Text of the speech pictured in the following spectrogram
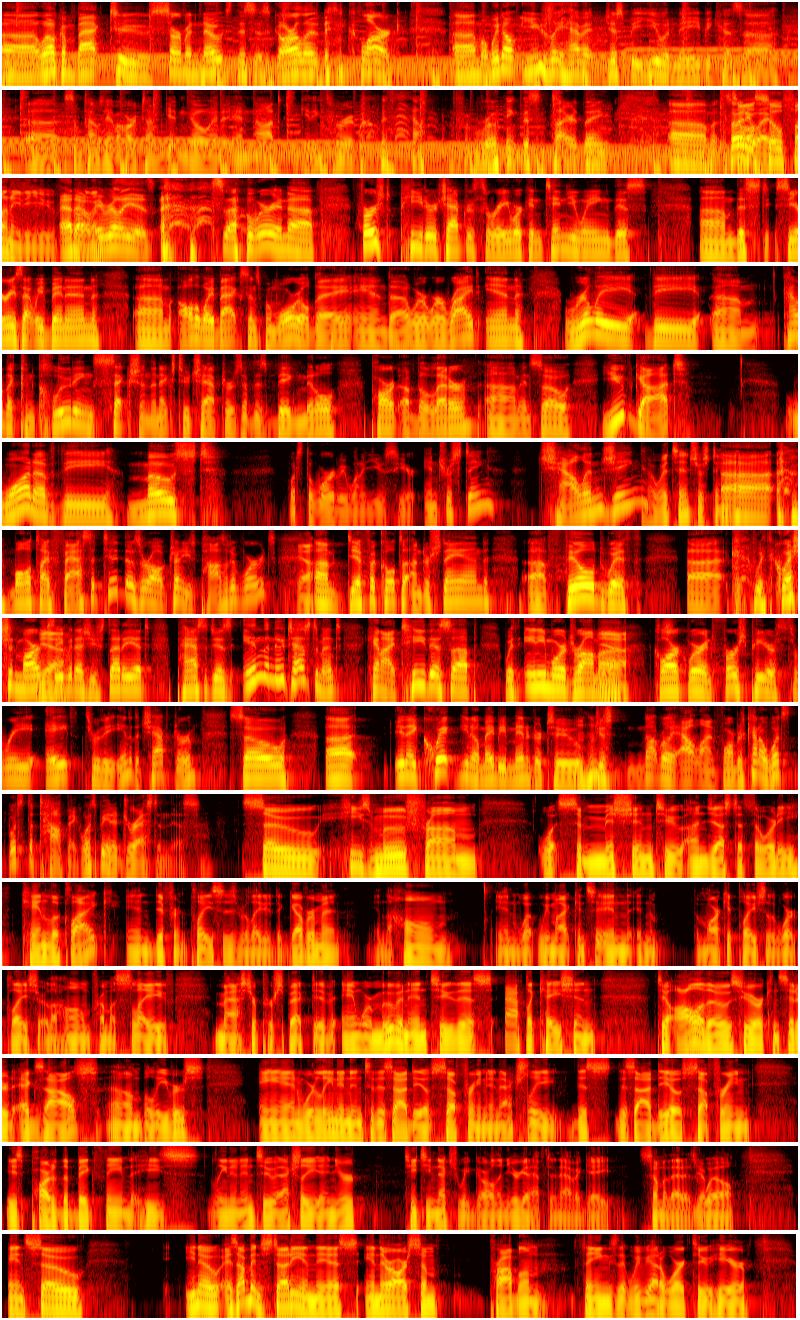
Uh, welcome back to Sermon Notes. This is Garland and Clark. Um, and we don't usually have it just be you and me because uh, uh, sometimes we have a hard time getting going and not getting through it without ruining this entire thing. Um, It's so anyway, all so funny to you. I know it really is. so we're in uh, First Peter chapter three. We're continuing this um, this st- series that we've been in um, all the way back since Memorial Day, and uh, we're we're right in really the um, kind of the concluding section, the next two chapters of this big middle part of the letter. Um, and so you've got one of the most what's the word we want to use here? Interesting, challenging, Oh, it's interesting. uh, multifaceted. Those are all I'm trying to use positive words. Yeah. Um, difficult to understand, uh, filled with uh, with question marks Yeah. even as you study it. Passages in the New Testament. Can I tee this up with any more drama? Yeah. Clark, we're in 1 Peter 3 8 through the end of the chapter. So, uh, in a quick, you know, maybe minute or 2 Mm-hmm. just not really outline form, but kind of what's what's the topic? What's being addressed in this? So he's moved from what submission to unjust authority can look like in different places related to government, in the home, in what we might consider in, in the, the marketplace or the workplace or the home from a slave master perspective. And we're moving into this application to all of those who are considered exiles, um, believers. And we're leaning into this idea of suffering. And actually, this, this idea of suffering is part of the big theme that he's leaning into. And actually, in your teaching next week, Garland, you're going to have to navigate some of that as well. And so, you know, as I've been studying this, and there are some problem things that we've got to work through here,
